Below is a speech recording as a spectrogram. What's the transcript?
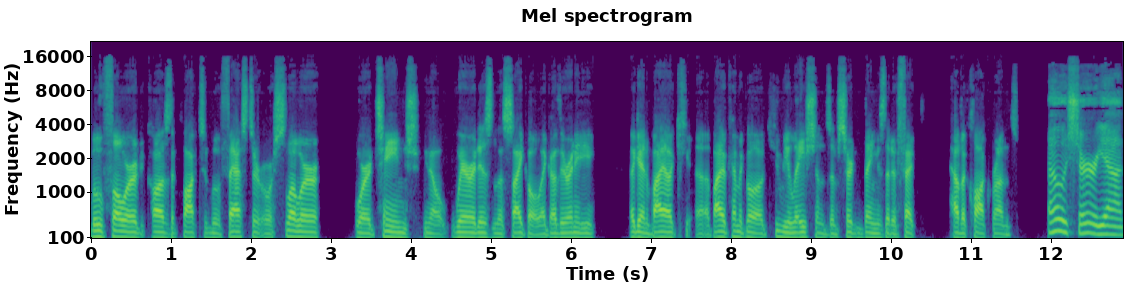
move forward, cause the clock to move faster or slower, or change you know where it is in the cycle. Like, are there any again bio uh, biochemical accumulations of certain things that affect how the clock runs? Oh, sure. Yeah.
